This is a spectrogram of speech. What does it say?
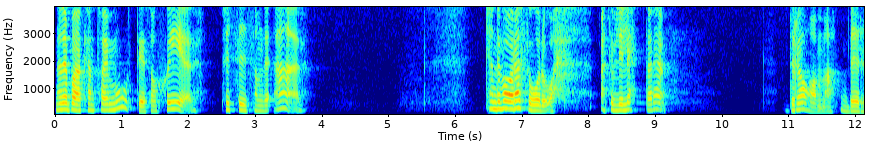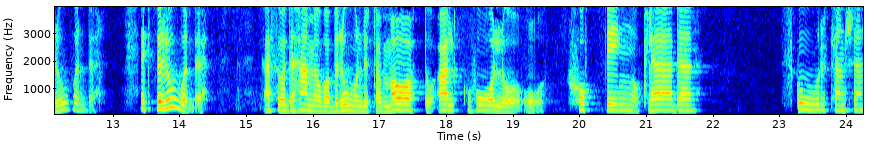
När jag bara kan ta emot det som sker, precis som det är. Kan det vara så då att det blir lättare? dramaberoende. Ett beroende, alltså det här med att vara beroende av mat och alkohol och, och shopping och kläder, skor kanske.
